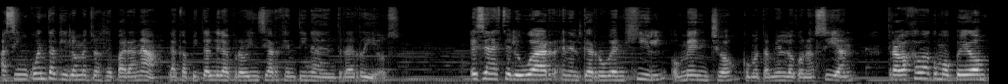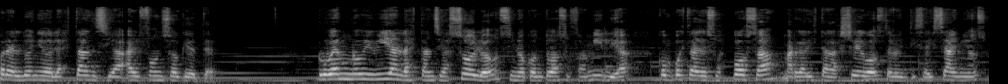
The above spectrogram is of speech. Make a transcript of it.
a 50 kilómetros de Paraná, la capital de la provincia argentina de Entre Ríos. Es en este lugar en el que Rubén Gil, o Mencho, como también lo conocían, trabajaba como peón para el dueño de la estancia, Alfonso Goethe. Rubén no vivía en la estancia solo, sino con toda su familia, compuesta de su esposa, Margarita Gallegos, de 26 años,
